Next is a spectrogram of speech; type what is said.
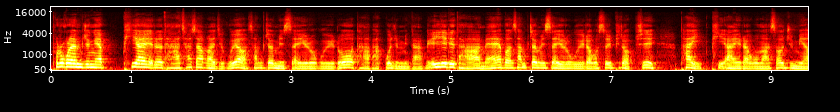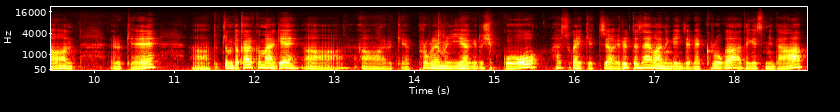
프로그램 중에 PI를 다 찾아가지고요. 3.14159로 다 바꿔줍니다. 일일이 다 매번 3.14159라고 쓸 필요 없이 파이, PI라고만 써주면 이렇게 어, 좀더 깔끔하게 어, 어, 이렇게 프로그램을 이해하기도 쉽고 할 수가 있겠죠. 이럴 때 사용하는 게 이제 매크로가 되겠습니다.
